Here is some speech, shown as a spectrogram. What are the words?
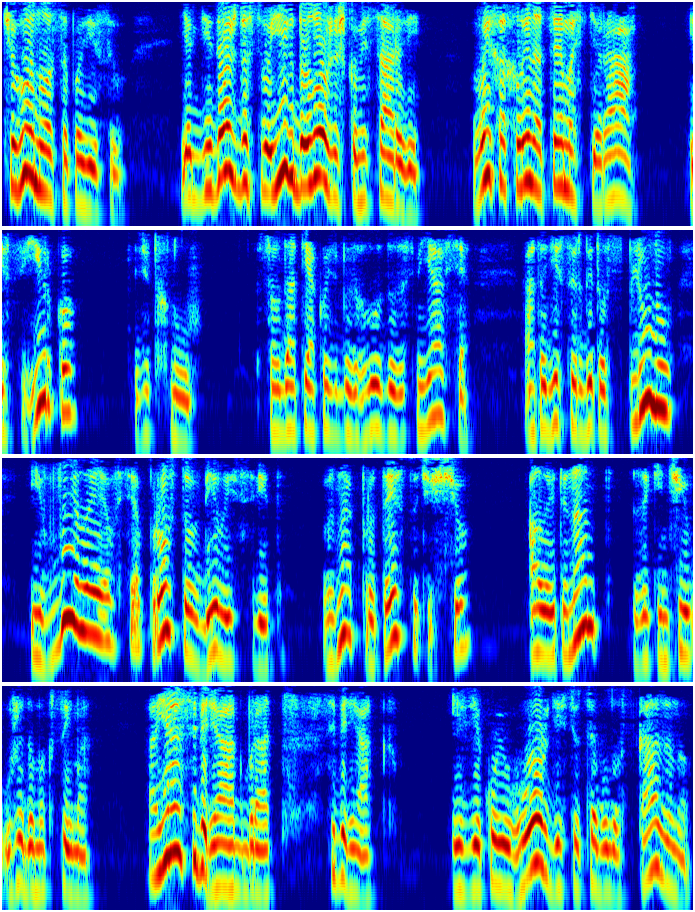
чого носа повісив? Як дійдеш до своїх, доложиш комісарові. Ви хахли на це мастера. І гірко зітхнув. Солдат якось безглуздо засміявся, а тоді сердито сплюнув і вилаявся просто в білий світ, в знак протесту, чи що. А лейтенант закінчив уже до Максима. А я сибіряк, брат, сибіряк. І з якою гордістю це було сказано.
